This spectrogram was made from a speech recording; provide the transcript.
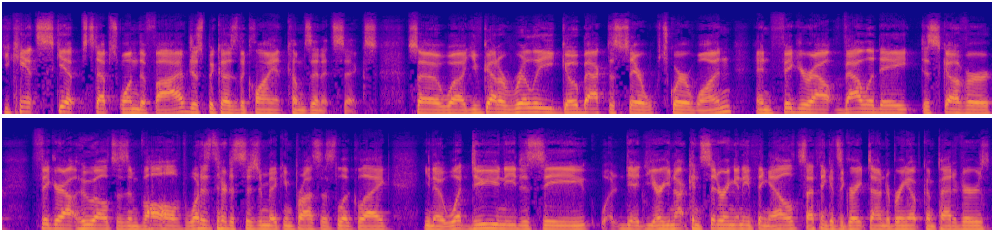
you can't skip steps one to five just because the client comes in at six. So uh, you've got to really go back to square one and figure out, validate, discover, figure out who else is involved. What does their decision making process look like? You know, what do you need to see? What, are you not considering anything else? I think it's a great time to bring up competitors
